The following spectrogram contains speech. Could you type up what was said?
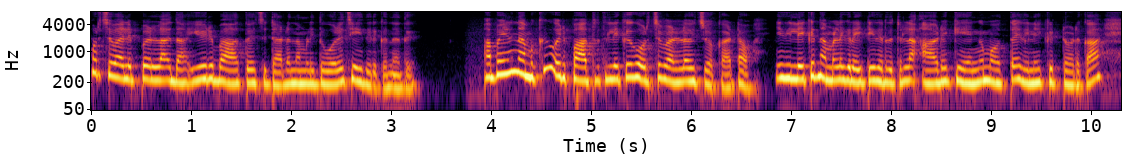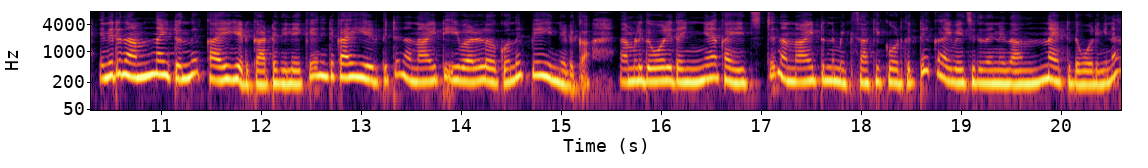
കുറച്ച് വലിപ്പമുള്ള ഇതാ ഈ ഒരു ഭാഗത്ത് വെച്ചിട്ടാണ് നമ്മൾ ഇതുപോലെ ചെയ്തെടുക്കുന്നത്. അപ്പോൾ ഇനി നമുക്ക് ഒരു പാത്രത്തിലേക്ക് കുറച്ച് വെള്ളം ഒഴിച്ച് വെക്കാം കേട്ടോ. ഇതിലേക്ക് നമ്മൾ ഗ്രേറ്റ് ചെയ്തെടുത്തിട്ടുള്ള ആ ഒരു കിഴങ്ങ് മൊത്തം ഇതിലേക്ക് ഇട്ട് കൊടുക്കുക എന്നിട്ട് നന്നായിട്ടൊന്ന് കൈ എടുക്കാം കേട്ടോ ഇതിലേക്ക്. എന്നിട്ട് കൈ എടുത്തിട്ട് നന്നായിട്ട് ഈ വെള്ളമൊക്കെ ഒന്ന് പിഴിഞ്ഞെടുക്കുക നമ്മൾ ഇതുപോലെ ഇതിങ്ങനെ കഴിച്ചിട്ട് നന്നായിട്ടൊന്ന് മിക്സ് ആക്കി കൊടുത്തിട്ട് കൈ വെച്ചിട്ട് തന്നെ നന്നായിട്ട് ഇതുപോലെ ഇങ്ങനെ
